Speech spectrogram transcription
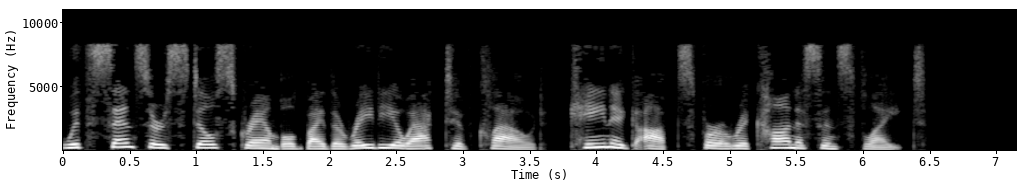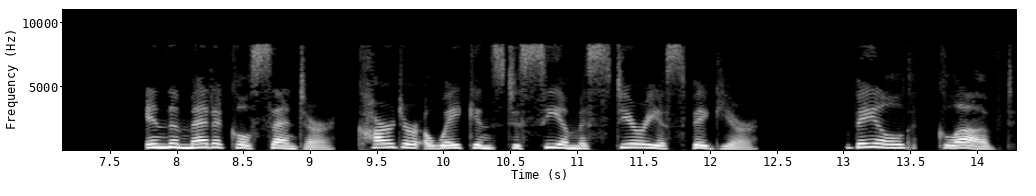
With sensors still scrambled by the radioactive cloud, Koenig opts for a reconnaissance flight. In the medical center, Carter awakens to see a mysterious figure veiled, gloved,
